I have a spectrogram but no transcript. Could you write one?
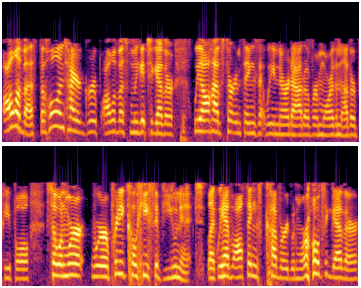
all of us the whole entire group all of us when we get together we all have certain things that we nerd out over more than other people so when we're we're a pretty cohesive unit like we have all things covered when we're all together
